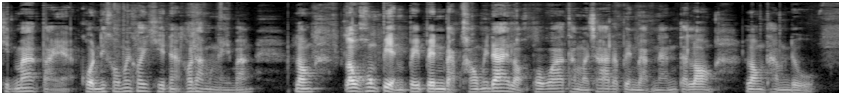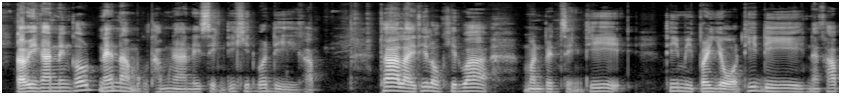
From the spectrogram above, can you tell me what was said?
คิดมากไปอะคนที่เขาไม่ค่อยคิดอะเขาทำยังไงบ้าง ลองเราคงเปลี่ยนไปเป็นแบบเขาไม่ได้หรอก เพราะว่าธรรมชาติเราเป็นแบบนั้น แต่ลองลองทำดู กับอีกงานหนึ่งเขาแนะนำบอกทำงานในสิ่งที่คิดว่าดีครับ ถ้าอะไรที่เราคิดว่ามันเป็นสิ่งที่ที่มีประโยชน์ที่ดีนะครับ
